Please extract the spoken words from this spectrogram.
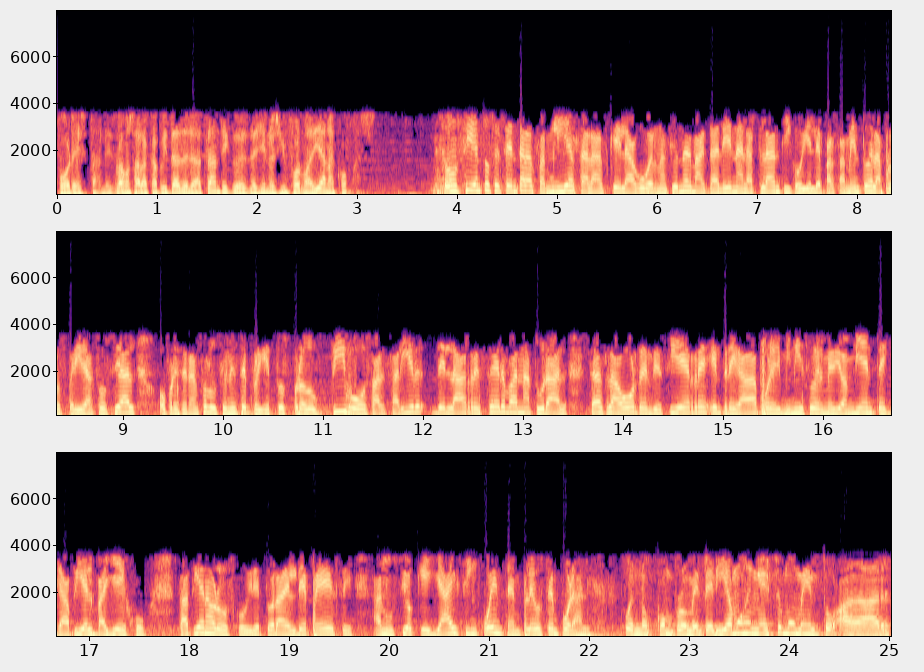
forestales. Vamos a la capital del Atlántico. Desde allí nos informa Diana Comas. Son 160 las familias a las que la Gobernación del Magdalena, el Atlántico y el Departamento de la Prosperidad Social ofrecerán soluciones de proyectos productivos al salir de la Reserva Natural, tras la orden de cierre entregada por el ministro del Medio Ambiente, Gabriel Vallejo. Tatiana Orozco, directora del DPS, anunció que ya hay 50 empleos temporales. Pues nos comprometeríamos en este momento a dar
